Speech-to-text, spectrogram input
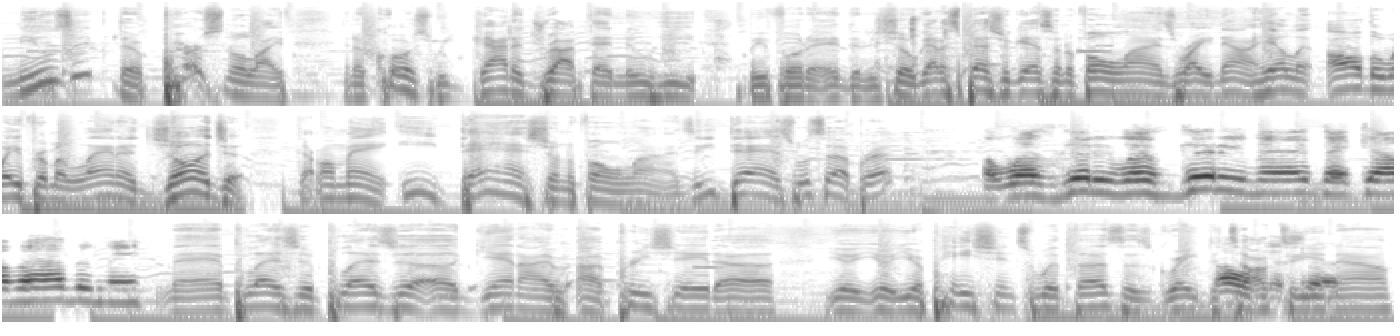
music, their personal life, and of course, we got to drop that new heat before the end of the show. Got a special guest on the phone lines right now, hailing all the way from Atlanta, Georgia. Got my man E Dash on the phone lines. E Dash, what's up, bruh? What's goody? What's goody, man? Thank y'all for having me. Man, pleasure, pleasure. Again, I, I appreciate uh, your, your your patience with us. It's great to Oh, talk yes, to you now.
